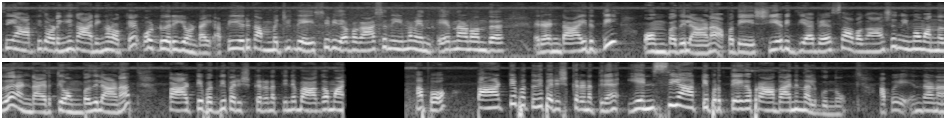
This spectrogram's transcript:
C R T തുടങ്ങിയ കാര്യങ്ങളൊക്കെ കൊണ്ടുവരികയുണ്ടായി. അപ്പോൾ ഈ ഒരു കമ്മിറ്റി ദേശീയ അവകാശ നിയമം എന്ന് എന്നാണ് വന്നത് രണ്ടായിരത്തി ഒമ്പതിലാണ് അപ്പോൾ ദേശീയ വിദ്യാഭ്യാസ അവകാശ നിയമം വന്നത് രണ്ടായിരത്തി ഒമ്പതിലാണ് പാഠ്യപദ്ധതി പരിഷ്കരണത്തിന്റെ ഭാഗമായി. അപ്പോൾ പാഠ്യപദ്ധതി പരിഷ്കരണത്തിന് എൻ സി ആർ ടി പ്രത്യേക പ്രാധാന്യം നൽകുന്നു. അപ്പോൾ എന്താണ്?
